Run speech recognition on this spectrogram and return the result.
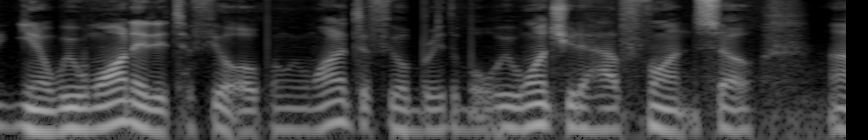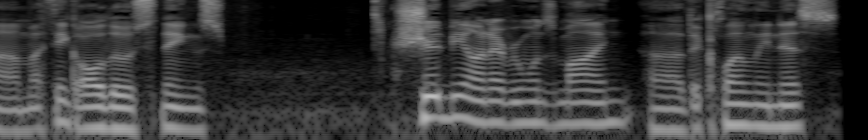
you know we wanted it to feel open, we wanted it to feel breathable, we want you to have fun. So um, I think all those things should be on everyone's mind. Uh, the cleanliness,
